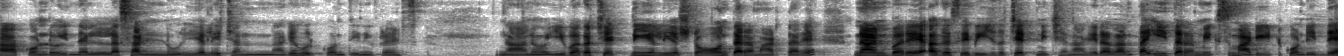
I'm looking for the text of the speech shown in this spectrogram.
ಹಾಕ್ಕೊಂಡು ಇದನ್ನೆಲ್ಲ ಸಣ್ಣ ಉರಿಯಲ್ಲಿ ಚೆನ್ನಾಗಿ ಹುರ್ಕೊತೀನಿ ಫ್ರೆಂಡ್ಸ್ ನಾನು ಇವಾಗ ಚಟ್ನಿಯಲ್ಲಿ ಎಷ್ಟೊಂದು ಥರ ಮಾಡ್ತಾರೆ. ನಾನು ಬರೀ ಅಗಸೆ ಬೀಜದ ಚಟ್ನಿ ಚೆನ್ನಾಗಿರಲ್ಲ ಅಂತ ಈ ಥರ ಮಿಕ್ಸ್ ಮಾಡಿ ಇಟ್ಕೊಂಡಿದ್ದೆ.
